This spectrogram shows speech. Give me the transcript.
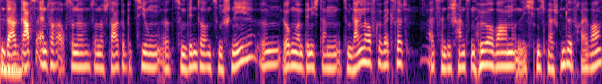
Und da mhm. gab es einfach auch so eine, so eine starke Beziehung äh, zum Winter und zum Schnee. Ähm, irgendwann bin ich dann zum Langlauf gewechselt, als dann die Schanzen höher waren und ich nicht mehr schwindelfrei war.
